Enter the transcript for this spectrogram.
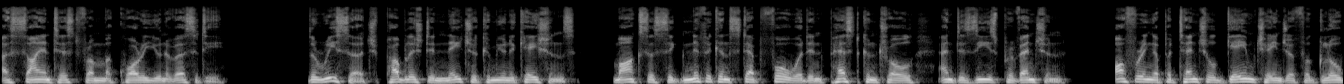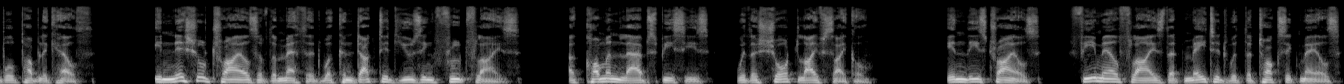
a scientist from Macquarie University. The research, published in Nature Communications, marks a significant step forward in pest control and disease prevention, offering a potential game changer for global public health. Initial trials of the method were conducted using fruit flies a common lab species with a short life cycle. In these trials, female flies that mated with the toxic males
